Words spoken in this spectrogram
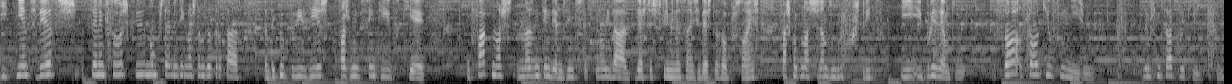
e 500 desses serem pessoas que não percebem o que é que nós estamos a tratar. Portanto, aquilo que tu dizias faz muito sentido, que é o facto de nós, nós entendermos a interseccionalidade destas discriminações e destas opressões faz com que nós sejamos um grupo restrito. E, e por exemplo, só, só aqui o feminismo. Podemos começar por aqui. Sim.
